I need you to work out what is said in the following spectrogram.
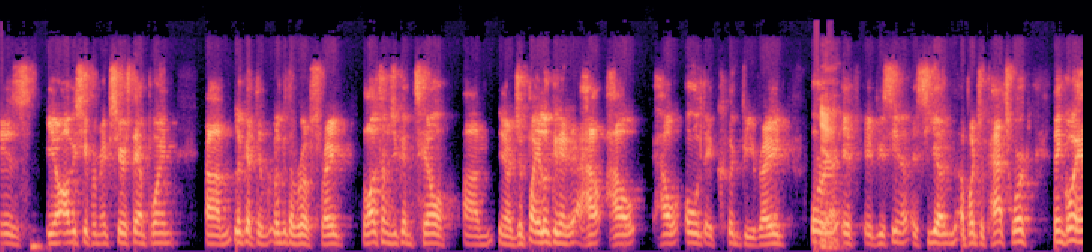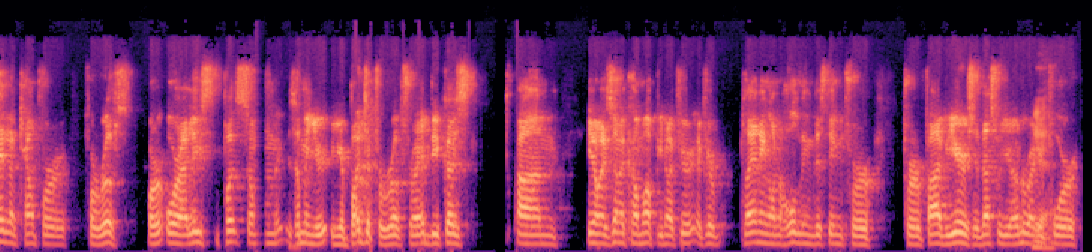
is you know, obviously from an exterior standpoint, um, look at the look at the roofs, right? A lot of times you can tell, um, you know, just by looking at it, how how how old it could be, right? Or yeah. if, if you see see a, a, bunch of patchwork, then go ahead and account for for roofs, or or at least put some some in your in your budget for roofs, right? Because um, you know it's going to come up. You know, if you're if you're planning on holding this thing for for five years, if that's what you're underwriting yeah. for,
